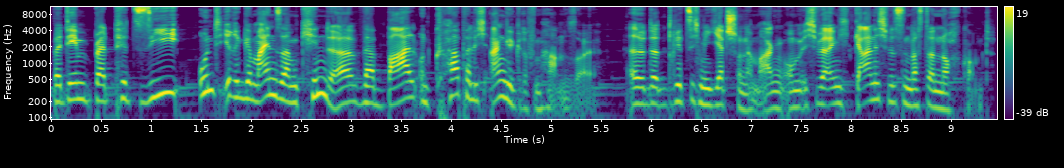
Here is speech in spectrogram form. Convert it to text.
bei dem Brad Pitt sie und ihre gemeinsamen Kinder verbal und körperlich angegriffen haben soll. Also da dreht sich mir jetzt schon der Magen um. Ich will eigentlich gar nicht wissen, was da noch kommt.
